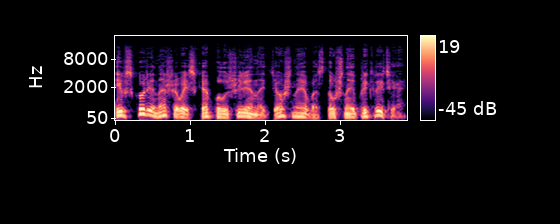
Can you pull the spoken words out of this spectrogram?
и вскоре наши войска получили надежное воздушное прикрытие.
